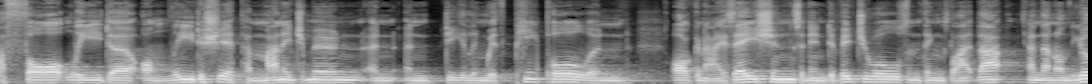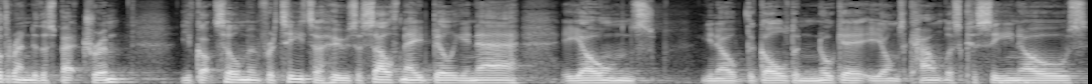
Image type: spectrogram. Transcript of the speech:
a thought leader on leadership and management and, and dealing with people and organizations and individuals and things like that. And then on the other end of the spectrum, you've got Tilman Fertitta, who's a self-made billionaire. He owns, you know, the Golden Nugget. He owns countless casinos.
